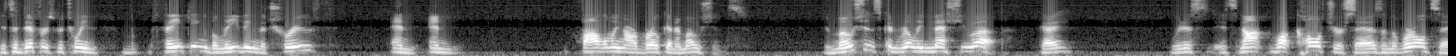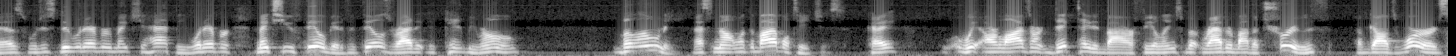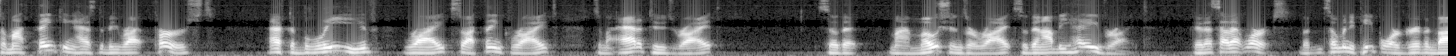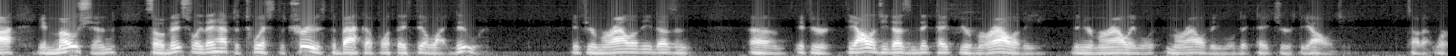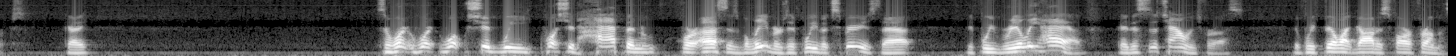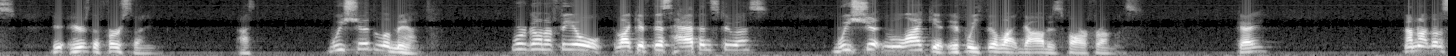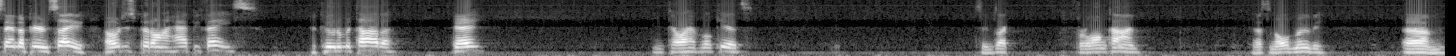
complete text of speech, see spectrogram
It's a difference between thinking, believing the truth, and, and following our broken emotions. Emotions can really mess you up, okay? We just, it's not what culture says and the world says. We'll just do whatever makes you happy, whatever makes you feel good. If it feels right, it, it can't be wrong. Baloney. That's not what the Bible teaches. Okay? We, our lives aren't dictated by our feelings, but rather by the truth of God's Word. So my thinking has to be right first. I have to believe right, so I think right. So my attitude's right, so that my emotions are right, so then I behave right. Okay, that's how that works. But so many people are driven by emotion, so eventually they have to twist the truth to back up what they feel like doing. If your morality doesn't, um, if your theology doesn't dictate your morality, then your morality will, morality will dictate your theology. How that works. Okay. So what what what should we what should happen for us as believers if we've experienced that? If we really have, okay, this is a challenge for us if we feel like God is far from us. Here's the first thing we should lament. We're to feel like if this happens to us, we shouldn't like it if we feel like God is far from us. Okay? Now, I'm not going to stand up here and say, oh, just put on a happy face. Hakuna Matata. Okay? Until I have little kids. Seems like for a long time. That's an old movie. Um,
